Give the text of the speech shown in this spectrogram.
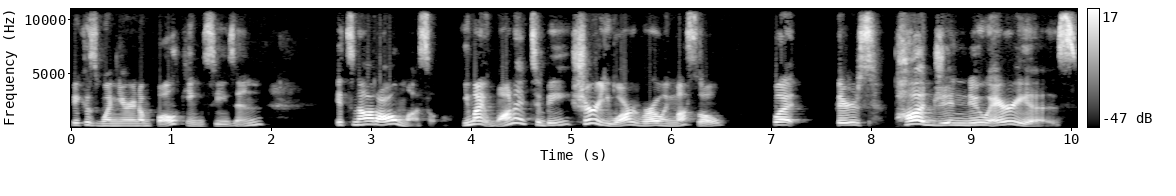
because when you're in a bulking season, it's not all muscle. You might want it to be. Sure, you are growing muscle, but there's pudge in new areas.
